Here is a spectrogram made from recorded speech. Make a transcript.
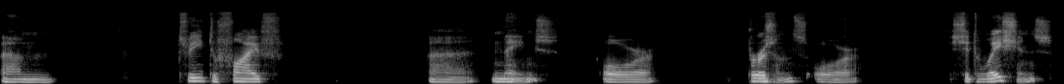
um, three to five uh, names or persons or situations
